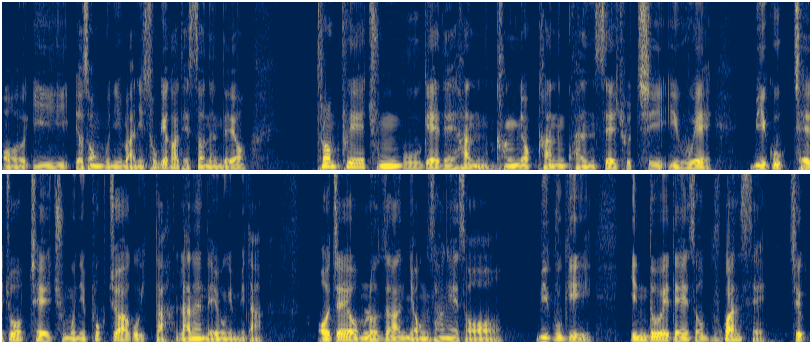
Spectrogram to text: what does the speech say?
어, 이 여성분이 많이 소개가 됐었는데요. 트럼프의 중국에 대한 강력한 관세 조치 이후에 미국 제조업체의 주문이 폭주하고 있다라는 내용입니다. 어제 업로드한 영상에서 미국이 인도에 대해서 무관세, 즉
